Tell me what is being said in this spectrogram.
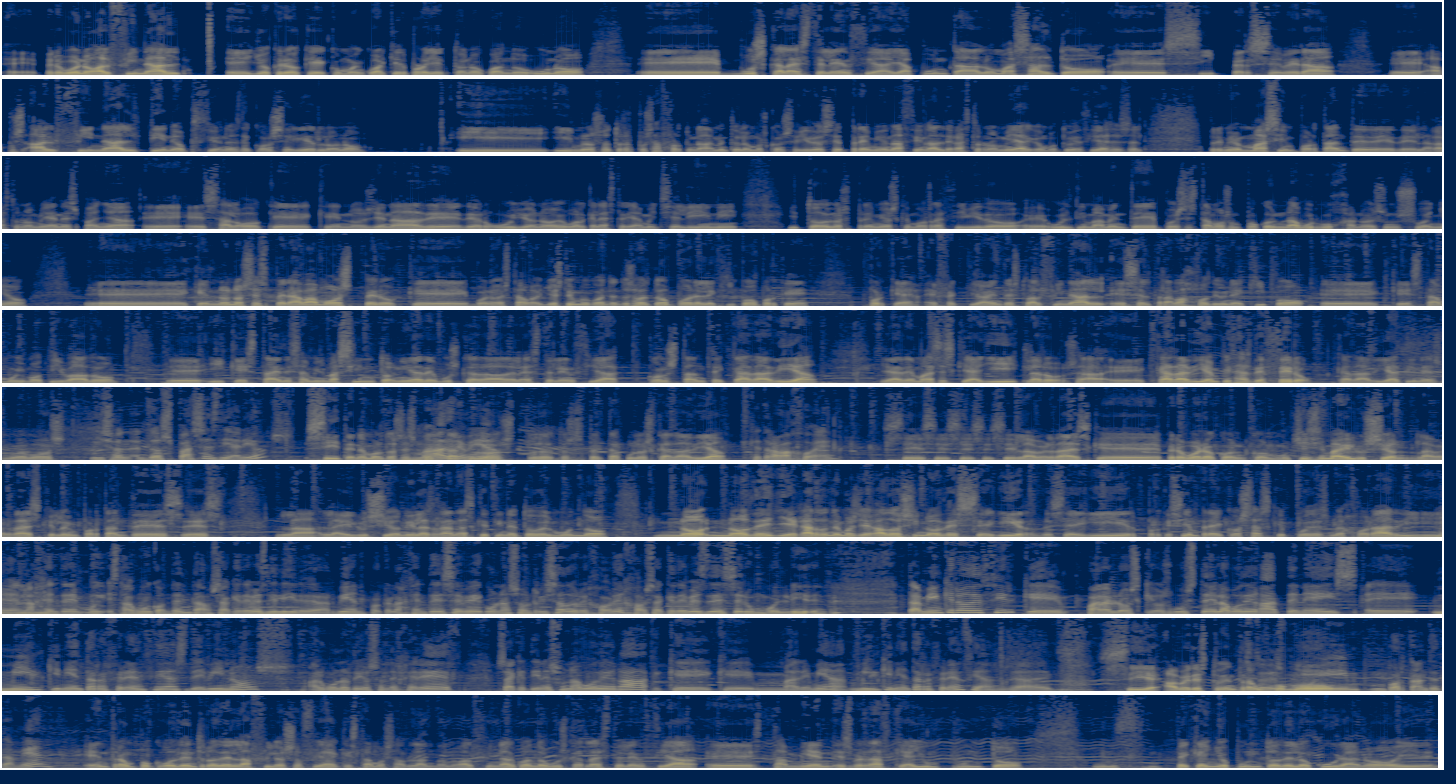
eh, pero bueno, al final yo creo que como en cualquier proyecto, ¿no? Cuando uno busca la excelencia y apunta a lo más alto, si persevera, pues al final tiene opciones de conseguirlo, ¿no? Y, nosotros, pues afortunadamente lo hemos conseguido. Ese Premio Nacional de Gastronomía, que como tú decías es el premio más importante de, la gastronomía en España, eh, es algo que, nos llena de, orgullo, ¿no? Igual que la estrella Michelin y, todos los premios que hemos recibido eh, últimamente, pues estamos un poco en una burbuja, ¿no? Es un sueño eh, que no nos esperábamos, pero que, bueno, yo estoy muy contento sobre todo por el equipo, porque porque efectivamente esto al final es el trabajo de un equipo eh, que está muy motivado eh, y que está en esa misma sintonía de búsqueda de la excelencia constante cada día. Y además es que allí, claro, o sea, eh, cada día empiezas de cero, cada día tienes nuevos... ¿Y son dos pases diarios? Sí, tenemos dos espectáculos, dos espectáculos cada día. Qué trabajo, ¿eh? Sí, sí, sí, sí, sí, la verdad es que, pero bueno, con, con muchísima ilusión. La verdad es que lo importante es, es la, la, ilusión y las ganas que tiene todo el mundo, no, no de llegar donde hemos llegado, sino de seguir, de seguir, porque siempre hay cosas que puedes mejorar y... la gente está muy contenta, o sea que debes de liderar bien, porque la gente se ve con una sonrisa de oreja a oreja, o sea que debes de ser un buen líder. También quiero decir que para los que os guste la bodega tenéis eh, 1.500 referencias de vinos, algunos de ellos son de Jerez, o sea que tienes una bodega que, que madre mía, 1.500 referencias. O sea, sí, a ver, esto entra un poco importante también. Entra un poco dentro de la filosofía que estamos hablando, ¿no? Al final, cuando buscas la excelencia, eh, también es verdad que hay un punto, un pequeño punto de locura, ¿no? Y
